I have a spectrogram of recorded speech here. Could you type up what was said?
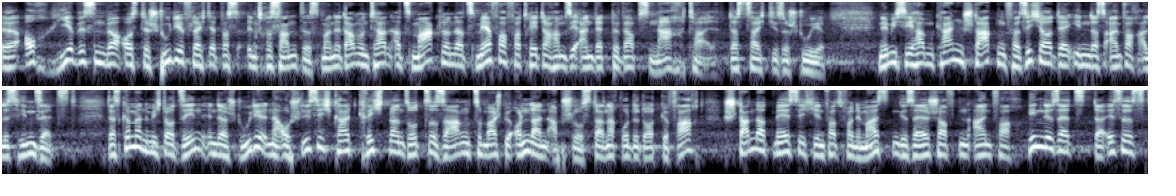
Äh, auch hier wissen wir aus der Studie vielleicht etwas Interessantes. Meine Damen und Herren, als Makler und als Mehrfachvertreter haben Sie einen Wettbewerbsnachteil. Das zeigt diese Studie. Nämlich Sie haben keinen starken Versicherer, der Ihnen das einfach alles hinsetzt. Das können wir nämlich dort sehen in der Studie. In der Ausschließlichkeit kriegt man sozusagen zum Beispiel Online-Abschluss. Danach wurde dort gefragt. Standardmäßig, jedenfalls von den meisten Gesellschaften, einfach hingesetzt. Da ist es.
